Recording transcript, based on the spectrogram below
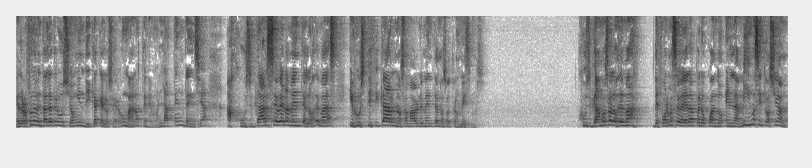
El error fundamental de atribución indica que los seres humanos tenemos la tendencia a juzgar severamente a los demás y justificarnos amablemente a nosotros mismos. Juzgamos a los demás de forma severa, pero cuando en la misma situación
